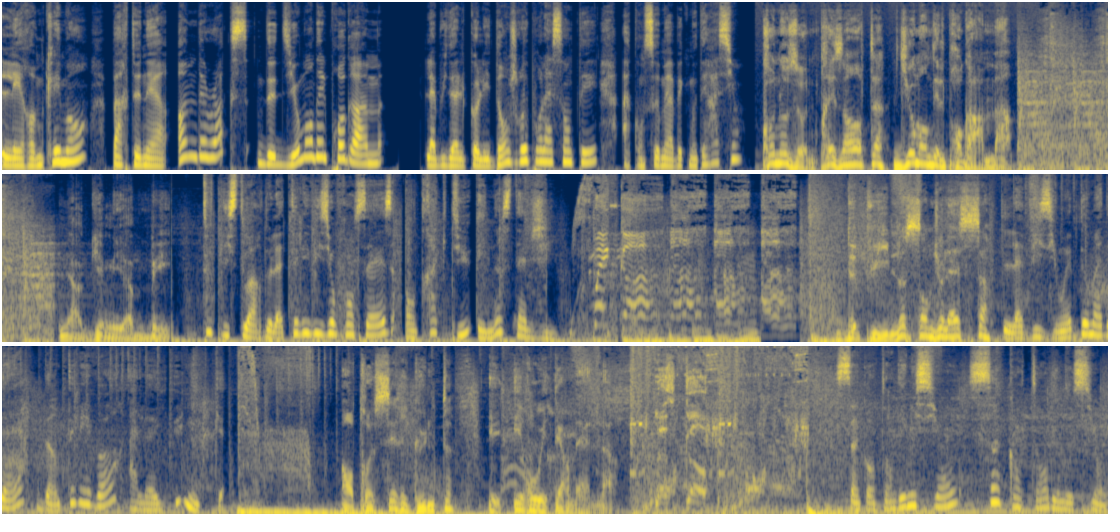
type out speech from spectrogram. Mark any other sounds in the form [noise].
Les Roms Clément, partenaire On the Rocks de Diomandé le Programme. L'abus d'alcool est dangereux pour la santé, à consommer avec modération. Chronozone présente Diomandé le Programme. Now give me a beat. Toute l'histoire de la télévision française entre actu et nostalgie. Depuis Los Angeles, La vision hebdomadaire d'un télévore à l'œil unique. entre série culte et héros éternel. 50 ans d'émission, 50 ans d'émotion.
